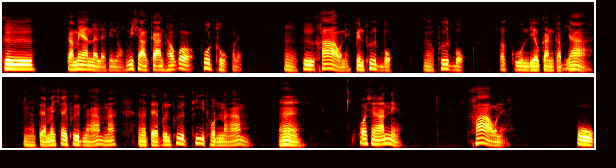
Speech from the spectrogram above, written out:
คือกาแมนนั่นแหละพี่น้องวิชาการเขาก็พูดถูกแหละเออคือข้าวเนี่ยเป็นพืชบกเออพืชบกตระกูลเดียวกันกับหญ้าเออแต่ไม่ใช่พืชน้ำนะเออแต่เป็นพืชที่ทนน้ำอ่าเพราะฉะนั้นเนี่ย ข้าวเนี่ย ปลูก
